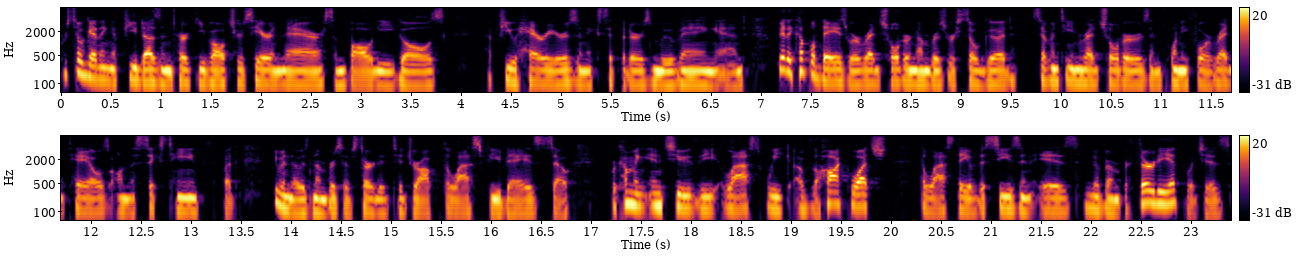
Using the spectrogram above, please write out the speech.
we're still getting a few dozen turkey vultures here and there, some bald eagles, a few harriers and accipiters moving. And we had a couple days where red shoulder numbers were still good 17 red shoulders and 24 red tails on the 16th. But even those numbers have started to drop the last few days. So we're coming into the last week of the Hawk Watch. The last day of the season is November 30th, which is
